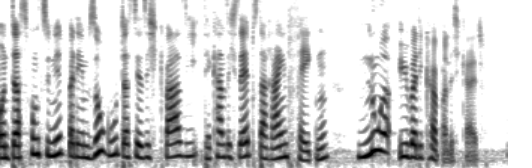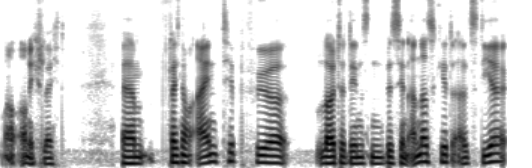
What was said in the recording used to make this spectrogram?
Und das funktioniert bei dem so gut, dass der sich quasi, der kann sich selbst da reinfaken, nur über die Körperlichkeit. Auch nicht schlecht. Ähm, vielleicht noch ein Tipp für Leute, denen es ein bisschen anders geht als dir,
